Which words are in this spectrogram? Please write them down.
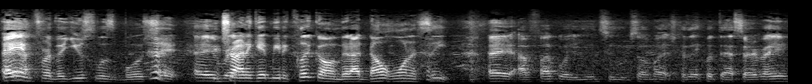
Paying for the useless bullshit Hey, you're bro. trying to get me to click on that I don't want to see. Hey, I fuck with YouTube so much because they put that survey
